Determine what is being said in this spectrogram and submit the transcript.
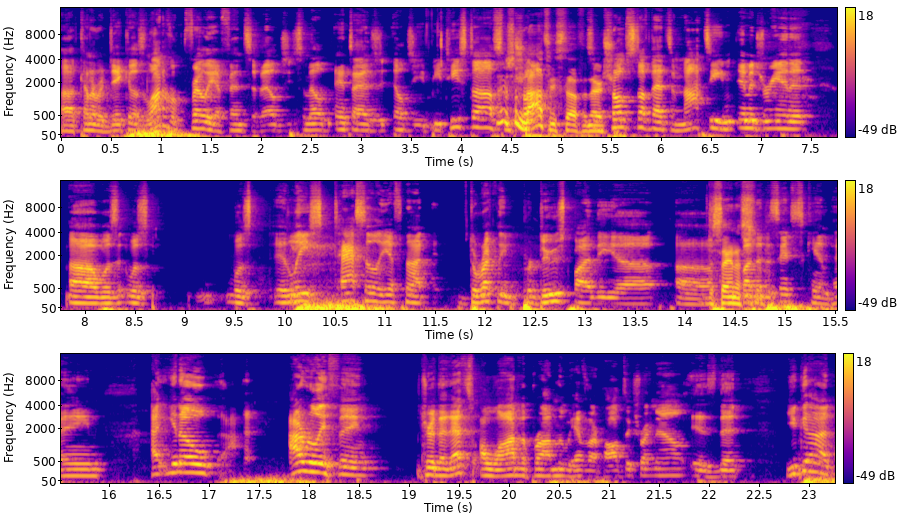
Uh, kind of ridiculous. A lot of them fairly offensive. LG, some L- anti-LGBT stuff. There's some Trump- Nazi stuff in there. some Trump stuff that had some Nazi imagery in it uh, was was was at least tacitly, if not directly, produced by the uh, uh, DeSantis. by the DeSantis campaign. I, you know, I, really think Jared, that that's a lot of the problem that we have with our politics right now is that you got.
